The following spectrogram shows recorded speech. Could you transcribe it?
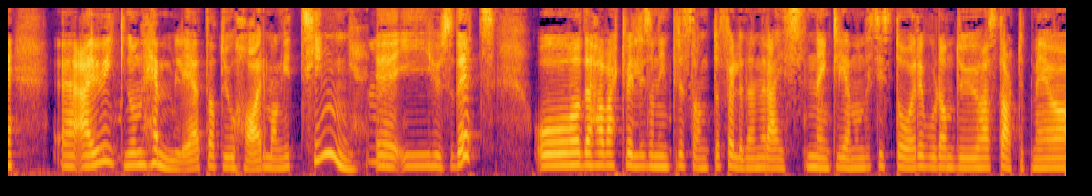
eh, er jo ikke noen hemmelighet at du har mange ting eh, i huset ditt. Og det har vært veldig sånn interessant å følge den reisen egentlig gjennom det siste året. Hvordan du har startet med å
